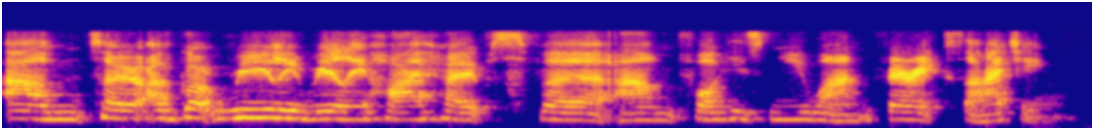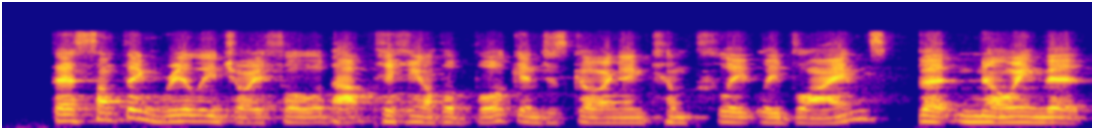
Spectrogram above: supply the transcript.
Um, so I've got really, really high hopes for um, for his new one. Very exciting. There's something really joyful about picking up a book and just going in completely blind, but knowing that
